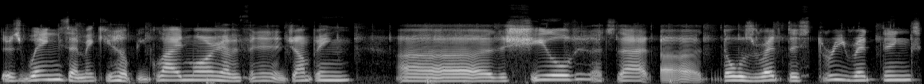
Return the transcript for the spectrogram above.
there's wings that make you help you glide more, you have infinite jumping. Uh, the shield, that's that. Uh, those red, there's three red things,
